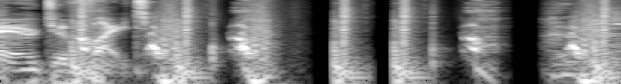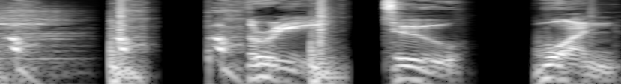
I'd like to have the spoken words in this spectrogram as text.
Prepare to fight. Three, two, one,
